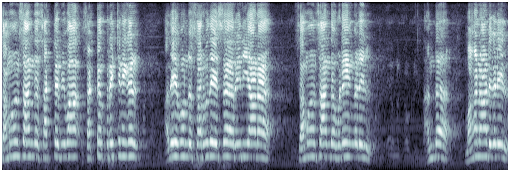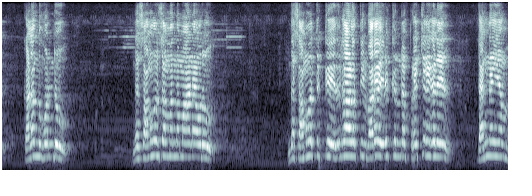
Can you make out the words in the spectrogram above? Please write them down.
சமூகம் சார்ந்த சட்ட விவா சட்ட பிரச்சனைகள் அதே போன்று சர்வதேச ரீதியான சமூகம் சார்ந்த விடயங்களில் அந்த மகநாடுகளில் கலந்து கொண்டு இந்த சமூகம் சம்பந்தமான ஒரு இந்த சமூகத்துக்கு எதிர்காலத்தில் வர இருக்கின்ற பிரச்சனைகளில் தன்னையும்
